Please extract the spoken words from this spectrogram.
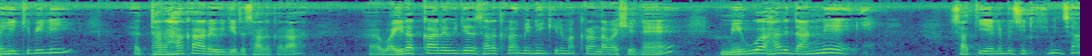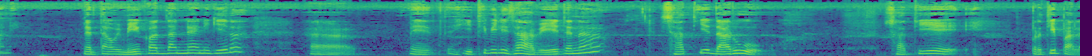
හිතවිලි තරහකාර විදිහට සලකලා වෛරක්කාර විදිහට සලකලා මෙනෙහි කිරීමක් කරන්න අවශ්‍ය නැහැ. මෙව්ව හරි දන්නේ සතිය එළඹ සිටි නිසානේ. නැත්නම් ඔය මේකවත් දන්නේ නැහැ කියලා මේ හිතවිලි සහ වේදනා සතිය දරුවෝ සතියේ ප්‍රතිඵල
